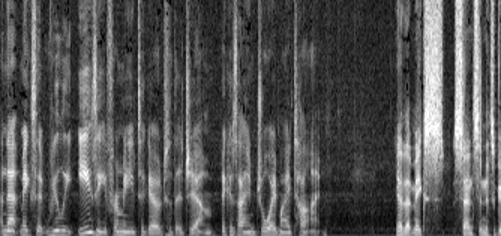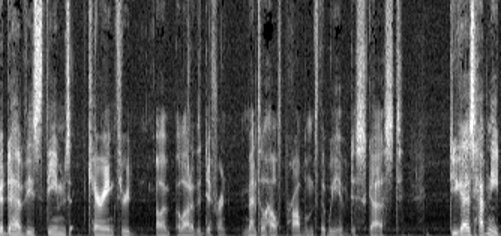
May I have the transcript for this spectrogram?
And that makes it really easy for me to go to the gym because I enjoy my time. Yeah, that makes sense and it's good to have these themes carrying through a, a lot of the different mental health problems that we have discussed. Do you guys have any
